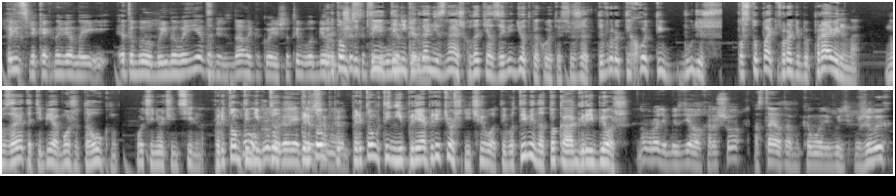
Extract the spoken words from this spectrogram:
в принципе, как, наверное, это было бы и на войне, например, да, на какой что ты вот белый Притом ты, пушистый, ты, бы ты умер никогда первым. не знаешь, куда тебя заведет какой-то сюжет. Ты вроде ты хоть ты будешь поступать вроде бы правильно, но за это тебе может аукнуть очень-очень сильно. Притом ты Ну, не грубо говоря, притом, при- притом ты не приобретешь ничего. Ты вот именно только огребешь. Ну, вроде бы сделал хорошо, оставил там кого-нибудь в живых,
